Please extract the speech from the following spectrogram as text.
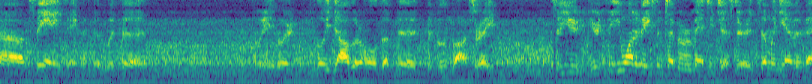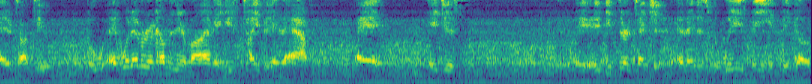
um, Say Anything with the with the where Lloyd Dobler holds up the, the boombox, right? So you you want to make some type of romantic gesture. It's someone you haven't met or talked to, but and whatever comes in your mind, and you just type it in the app, and it just it, it gets their attention, and then just the wittiest thing you can think of.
